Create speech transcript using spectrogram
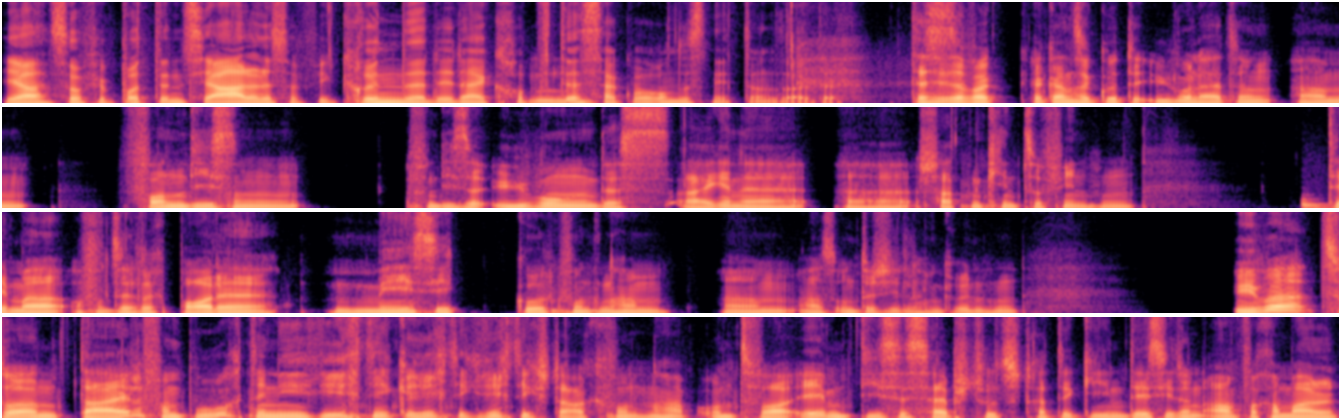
ja, so viel Potenzial oder so viele Gründe, die dein Kopf Mhm. dir sagt, warum du es nicht tun solltest. Das ist aber eine ganz gute Überleitung ähm, von, diesem, von dieser Übung, das eigene äh, Schattenkind zu finden, den wir offensichtlich beide mäßig gut gefunden haben, ähm, aus unterschiedlichen Gründen, über zu einem Teil vom Buch, den ich richtig, richtig, richtig stark gefunden habe, und zwar eben diese Selbstschutzstrategien, die sie dann einfach einmal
